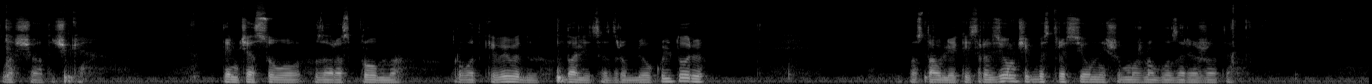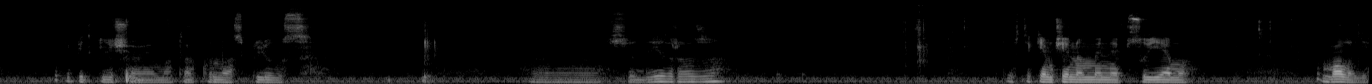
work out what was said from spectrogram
площадочки. Тимчасово зараз пробно проводки виведу. Далі це зроблю окультурю. Поставлю якийсь розйомчик безтросйомний, щоб можна було заряджати. І підключаємо. Так, у нас плюс е, сюди зразу. Тобто таким чином ми не псуємо. Мало лі,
